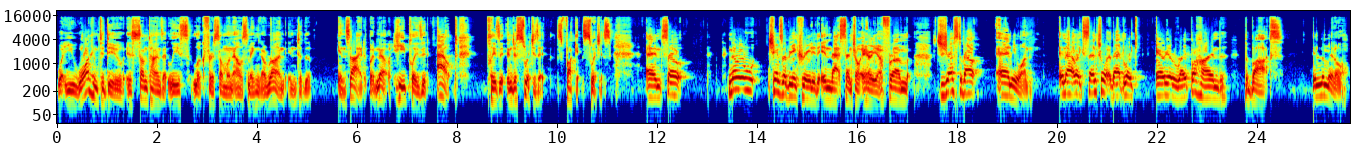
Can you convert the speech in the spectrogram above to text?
what you want him to do is sometimes at least look for someone else making a run into the inside. But no, he plays it out, plays it and just switches it. Fuck it, switches. And so no chances are being created in that central area from just about anyone. In that like central that like area right behind the box in the middle.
